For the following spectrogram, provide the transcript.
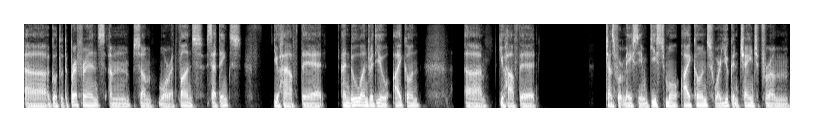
uh, go to the preference, and some more advanced settings. You have the and redo icon. Uh, you have the transformation gizmo icons where you can change from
